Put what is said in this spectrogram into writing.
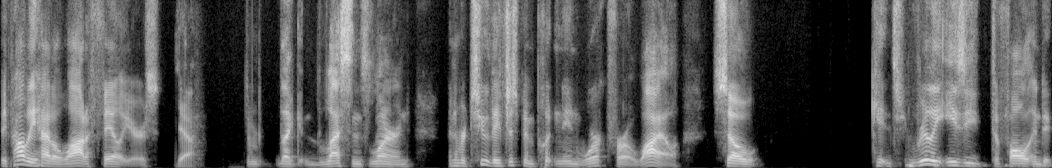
they probably had a lot of failures. Yeah. Like lessons learned. And number two, they've just been putting in work for a while. So it's really easy to fall into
